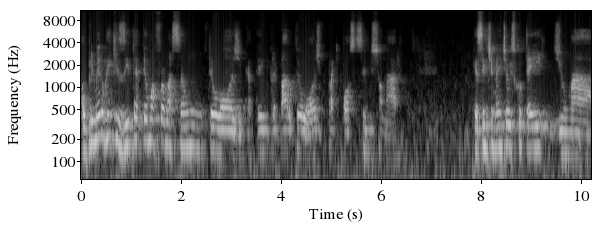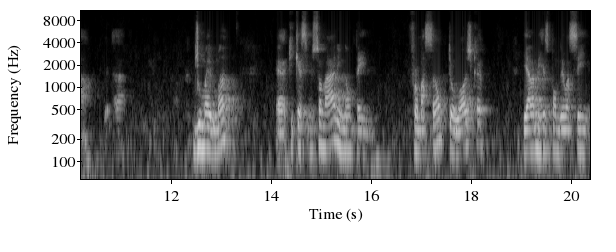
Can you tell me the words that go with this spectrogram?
O primeiro requisito é ter uma formação teológica, ter um preparo teológico para que possa ser missionário. Recentemente eu escutei de uma de uma irmã é, que quer ser missionária e não tem formação teológica e ela me respondeu assim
